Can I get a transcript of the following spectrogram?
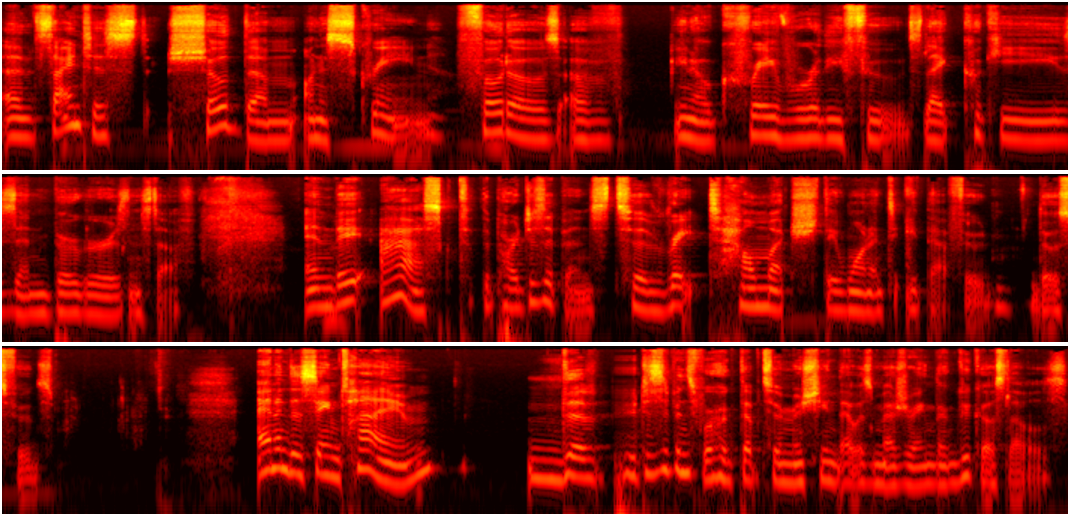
a scientist showed them on a screen photos of you know, crave worthy foods like cookies and burgers and stuff. And they asked the participants to rate how much they wanted to eat that food, those foods. And at the same time, the participants were hooked up to a machine that was measuring their glucose levels.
